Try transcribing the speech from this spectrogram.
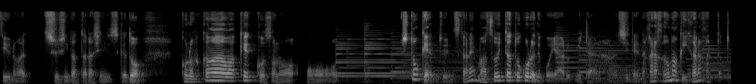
ていうのが中心だったらしいんですけど、この深川は結構その、首都圏というんですかね、まあそういったところでこうやるみたいな話で、なかなかうまくいかなかったと。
